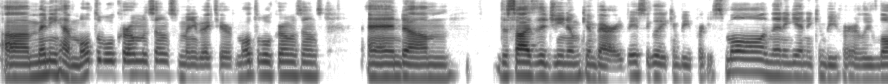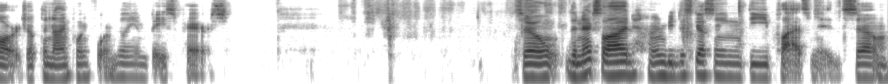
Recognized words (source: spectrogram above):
Uh, many have multiple chromosomes, so many bacteria have multiple chromosomes, and um, the size of the genome can vary. Basically, it can be pretty small, and then again, it can be fairly large, up to 9.4 million base pairs. So the next slide, I'm going to be discussing the plasmids. So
